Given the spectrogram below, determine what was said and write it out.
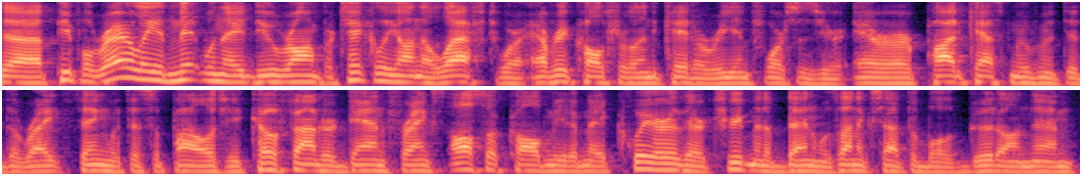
uh, people rarely admit when they do wrong, particularly on the left, where every cultural indicator reinforces your error. Podcast movement did the right thing with this apology. Co founder Dan Franks also called me to make clear their treatment of Ben was unacceptable. Good on them.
